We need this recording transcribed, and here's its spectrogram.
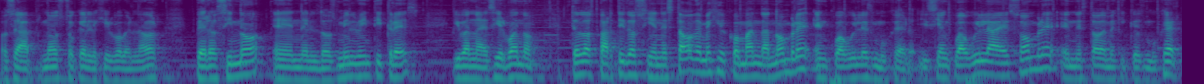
O sea, no nos toca elegir gobernador. Pero si no, en el 2023 iban a decir, bueno, de los partidos, si en Estado de México mandan hombre, en Coahuila es mujer. Y si en Coahuila es hombre, en Estado de México es mujer.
